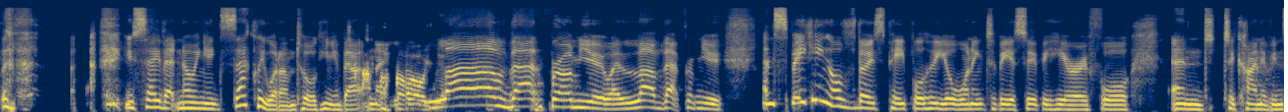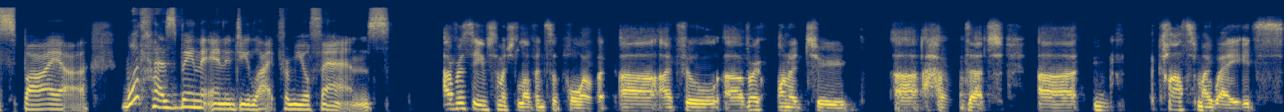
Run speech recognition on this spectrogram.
you say that knowing exactly what I'm talking about. And I oh, yeah. love that from you. I love that from you. And speaking of those people who you're wanting to be a superhero for and to kind of inspire, what has been the energy like from your fans? I've received so much love and support. Uh, I feel uh, very honored to uh, have that uh, cast my way. It's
